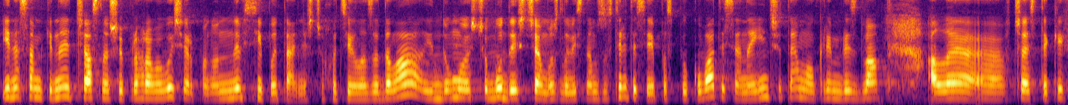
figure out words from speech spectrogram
І на сам кінець час нашої програми вичерпано. Не всі питання, що хотіла, задала. І думаю, що буде ще можливість нам зустрітися і поспілкуватися на інші теми, окрім Різдва. Але е, в честь таких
